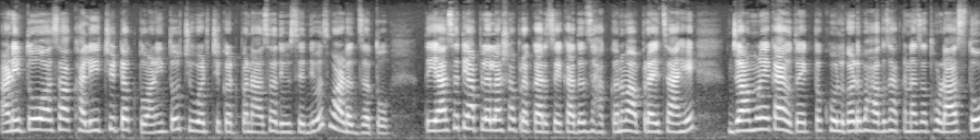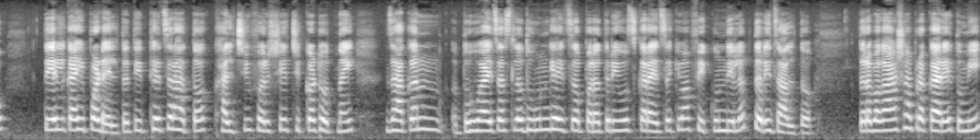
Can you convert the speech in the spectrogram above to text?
आणि तो असा खाली चिटकतो आणि तो चिवट चिकटपणा असा दिवसेंदिवस वाढत जातो. तर यासाठी आपल्याला अशा प्रकारचं एखादं झाकण वापरायचं आहे ज्यामुळे काय होतं एक तर खोलगड भाग झाकण्याचा थोडा असतो तेल काही पडेल तर तिथेच राहतं खालची फरशी चिकट होत नाही. झाकण धुवायचं असलं धुवून घ्यायचं परत रियूज करायचं किंवा फेकून दिलं तरी चालतं. तर बघा अशा प्रकारे तुम्ही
